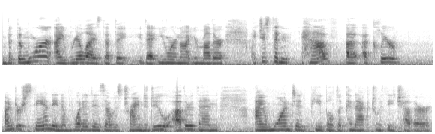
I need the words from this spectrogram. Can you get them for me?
But the more I realized that the that You Are Not Your Mother, I just didn't have a, a clear understanding of what it is I was trying to do other than I wanted people to connect with each other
